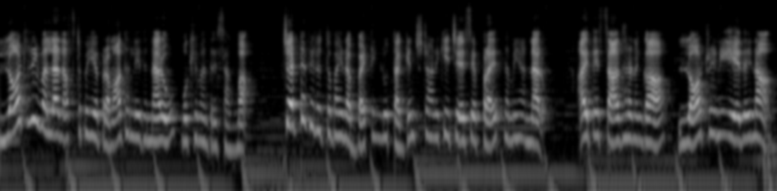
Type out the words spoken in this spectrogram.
లాటరీ వల్ల నష్టపోయే ప్రమాదం లేదన్నారు ముఖ్యమంత్రి సంగ్మా. చట్టవిరుద్ధమైన బెట్టింగ్లు తగ్గించడానికి చేసే ప్రయత్నమే అన్నారు. అయితే సాధారణంగా లాటరీని ఏదైనా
